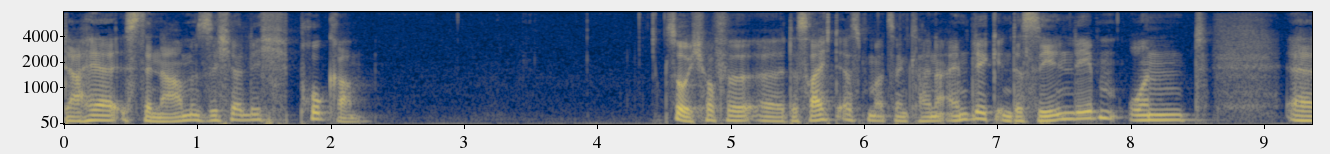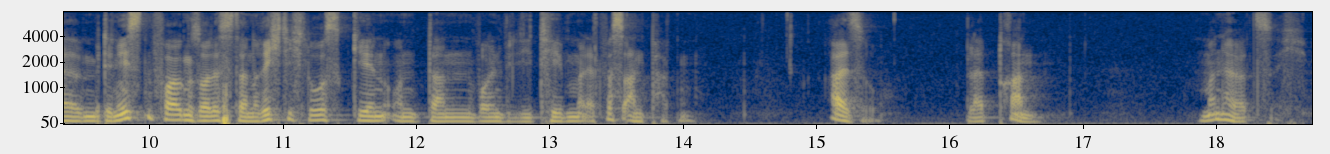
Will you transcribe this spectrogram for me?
daher ist der Name sicherlich Programm. So, ich hoffe, äh, das reicht erstmal als ein kleiner Einblick in das Seelenleben und äh, mit den nächsten Folgen soll es dann richtig losgehen und dann wollen wir die Themen mal etwas anpacken. Also, bleibt dran. Man hört sich.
